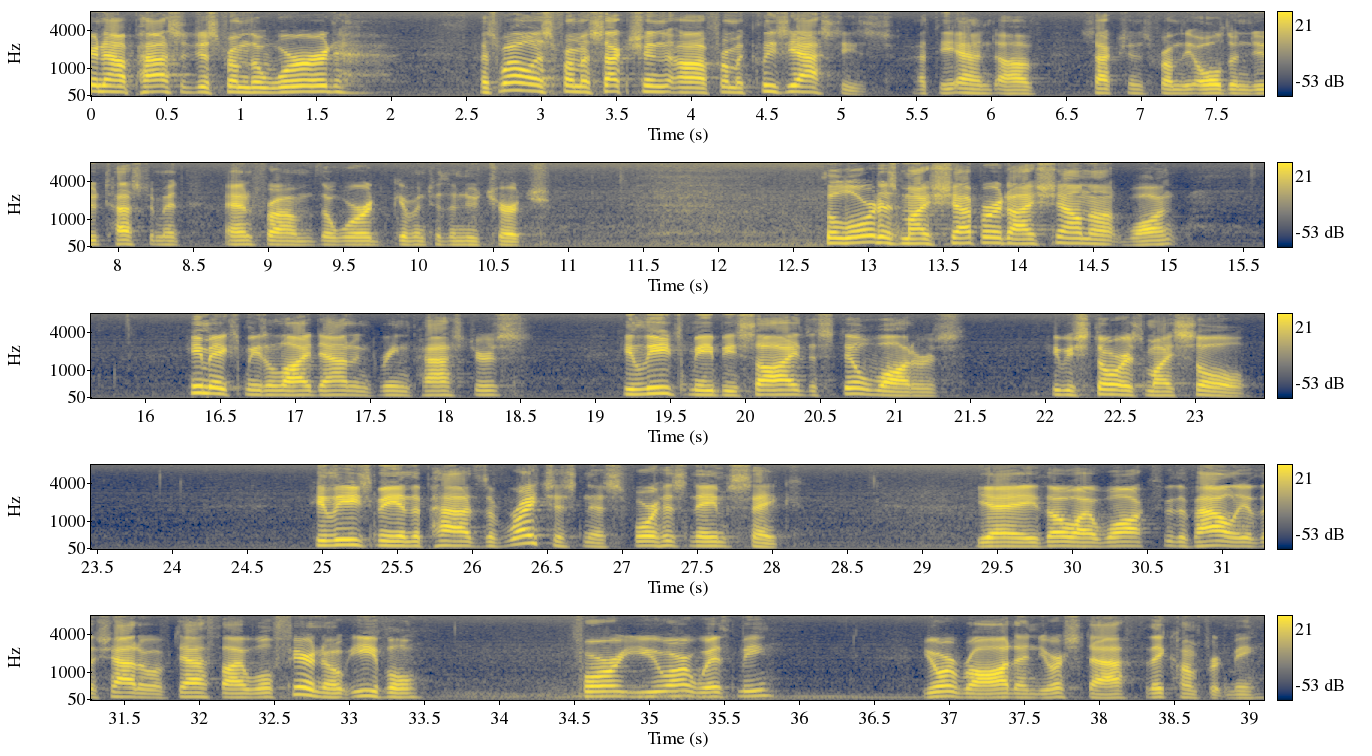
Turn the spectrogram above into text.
Here now passages from the Word, as well as from a section uh, from Ecclesiastes at the end of sections from the Old and New Testament and from the Word given to the new church. The Lord is my shepherd, I shall not want. He makes me to lie down in green pastures. He leads me beside the still waters. He restores my soul. He leads me in the paths of righteousness for his name's sake. Yea, though I walk through the valley of the shadow of death, I will fear no evil, for you are with me. Your rod and your staff, they comfort me.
